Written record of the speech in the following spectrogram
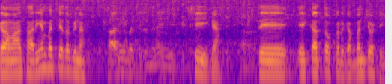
ਗਾਵਾਂ ਸਾਰੀਆਂ ਬੱਚੇ ਤੋਂ ਬਿਨਾ? ਸਾਰੀਆਂ ਬੱਚੇ ਤੋਂ ਬਿਨਾਂ ਹੀ ਹੈ। ਠੀਕ ਆ ਤੇ ਇੱਕ ਆ ਤੋਕੜ ਗੱਬਨ ਝੋਟੀ।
